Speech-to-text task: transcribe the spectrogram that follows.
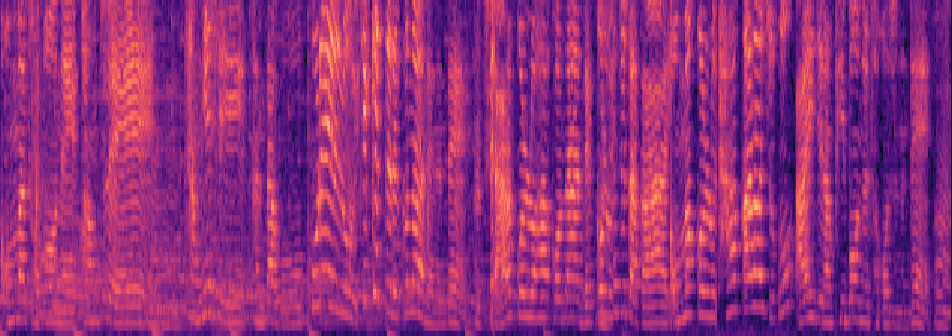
엄마 저번에 광주에 음, 장례식 간다고 코레일로 티켓 들을 끊어야 되는데 그렇지. 나라 걸로 하거나 내 걸로 해주다가 엄마 걸로 다 깔아주고 아이디랑 비번을 적어주는데 어.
